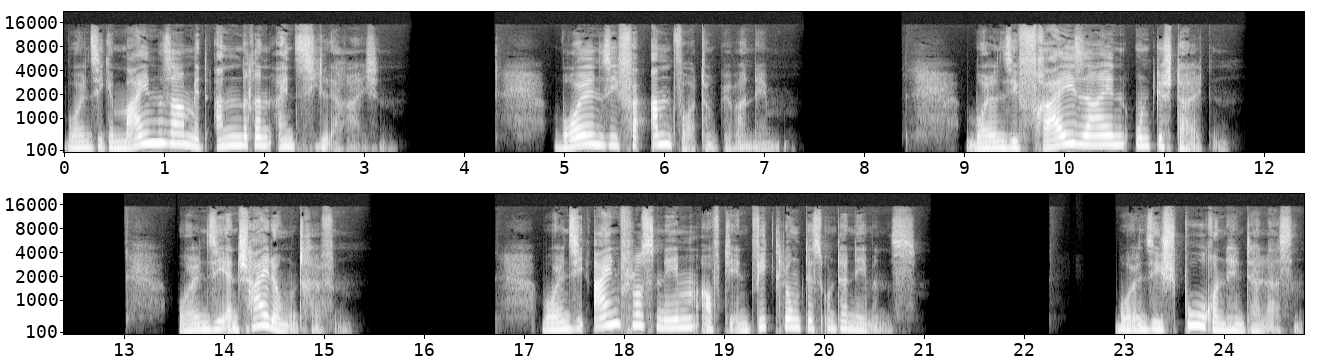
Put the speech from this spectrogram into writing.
Wollen Sie gemeinsam mit anderen ein Ziel erreichen? Wollen Sie Verantwortung übernehmen? Wollen Sie frei sein und gestalten? Wollen Sie Entscheidungen treffen? Wollen Sie Einfluss nehmen auf die Entwicklung des Unternehmens? Wollen Sie Spuren hinterlassen?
